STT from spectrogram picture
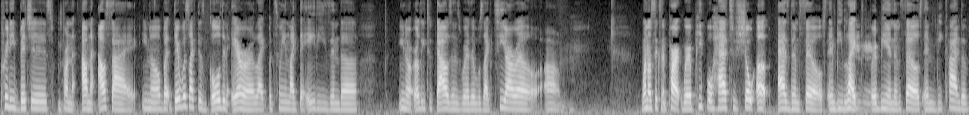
pretty bitches from the on the outside, you know, but there was like this golden era like between like the 80s and the you know early 2000s where there was like TRL um 106 & Park where people had to show up as themselves and be liked Mhm. for being themselves and be kind of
